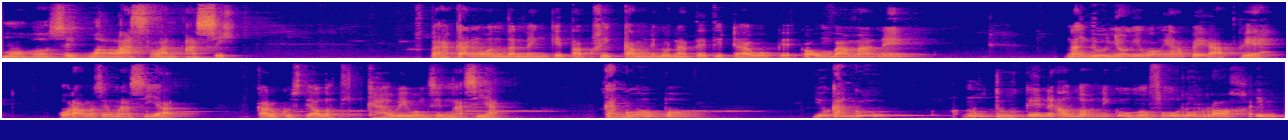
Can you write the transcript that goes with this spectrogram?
Moho sing welas lan asih. Bahkan wonten ing kitab hikam niku nate didhawuhke kok umpamane nang donya iki wonge apik kabeh ora ana sing maksiat. Karo Gusti Allah digawe wong sing maksiat. Kanggo apa? Ya kanggo nuduhke nek Allah niku Ghafurur Rahim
